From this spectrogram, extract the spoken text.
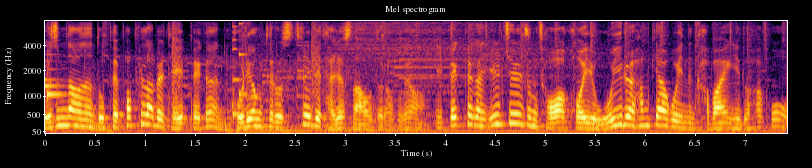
요즘 나오는 노페 퍼플라벨 데이팩은 고리 형태로 스트랩이 달려서 나오더라고요. 이 백팩은 일주일 중 저와 거의 5일을 함께하고 있는 가방이기도 하고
